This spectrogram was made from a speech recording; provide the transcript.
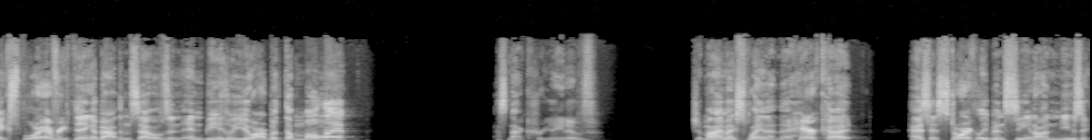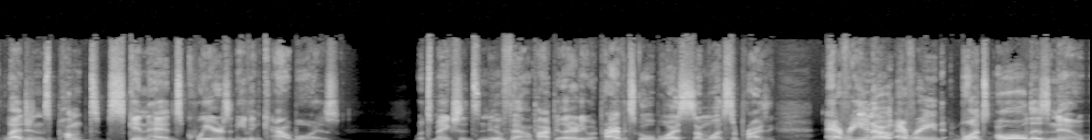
explore everything about themselves and, and be who you are, but the mullet, that's not creative. Jemima explained that the haircut has historically been seen on music legends, punks, skinheads, queers, and even cowboys, which makes its newfound popularity with private school boys somewhat surprising. Every, you know, every what's old is new.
